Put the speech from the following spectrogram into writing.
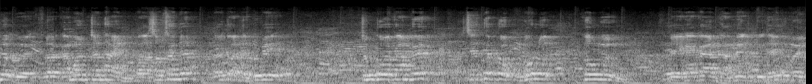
được lời cảm ơn chân thành và sâu sắc nhất tới toàn thể quý vị. Chúng tôi cam kết sẽ tiếp tục nỗ lực không ngừng để ngày càng khẳng định vị thế của mình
